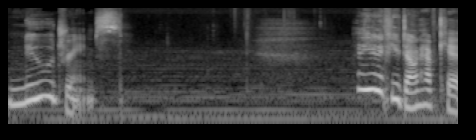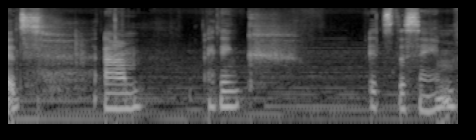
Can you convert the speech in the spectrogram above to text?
New dreams. And even if you don't have kids, um, I think it's the same.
